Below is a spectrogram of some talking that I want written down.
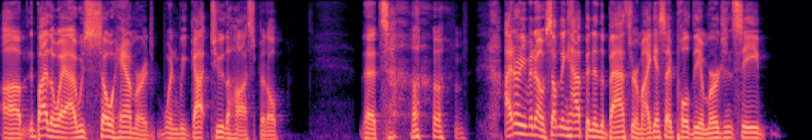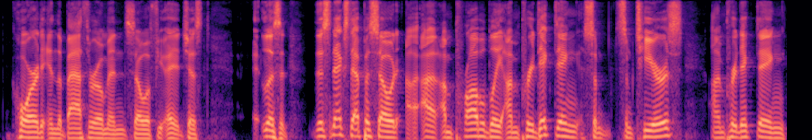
Um, by the way, I was so hammered when we got to the hospital that um, I don't even know. Something happened in the bathroom. I guess I pulled the emergency cord in the bathroom, and so if you it just listen, this next episode, I, I'm probably I'm predicting some some tears. I'm predicting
